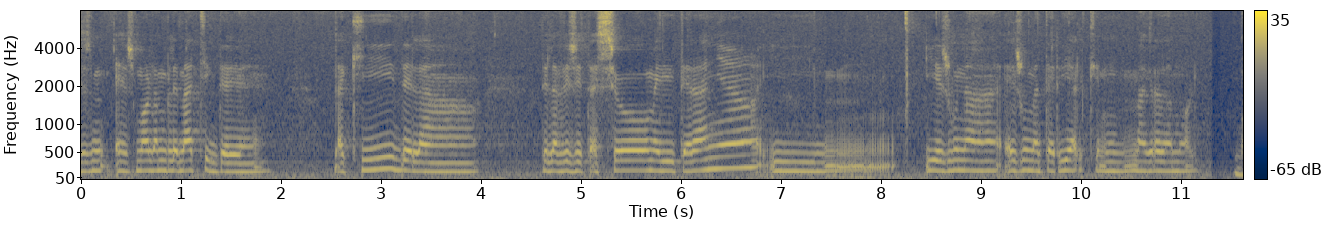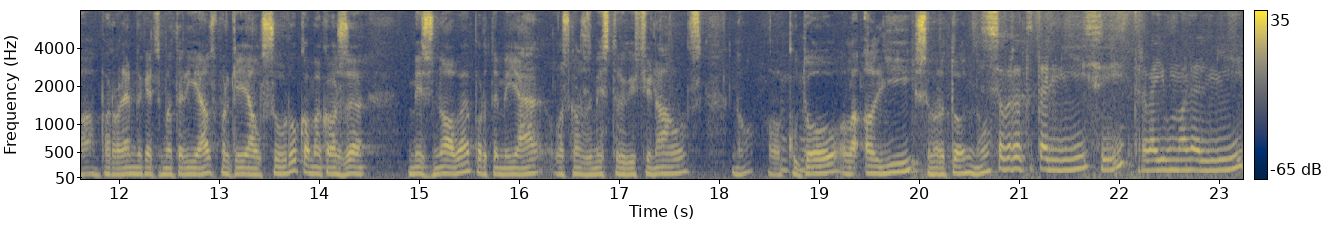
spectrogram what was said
és, és molt emblemàtic de- d'aquí, de, la, de la vegetació mediterrània i, i és, una, és un material que m'agrada molt. Bon, parlarem d'aquests materials perquè hi ha el suro com a cosa més nova, però també hi ha les coses més tradicionals, no? el cotó, el, el lli, sobretot, no? Sobretot el lli, sí, treballo molt el lli,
